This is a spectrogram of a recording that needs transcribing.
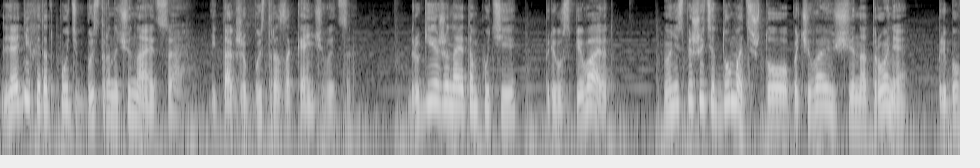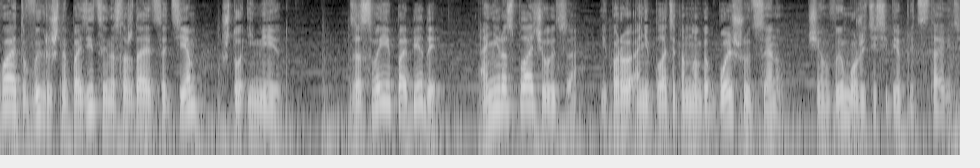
Для одних этот путь быстро начинается и также быстро заканчивается. Другие же на этом пути преуспевают. Но не спешите думать, что почивающие на троне пребывают в выигрышной позиции и наслаждаются тем, что имеют. За свои победы они расплачиваются, и порой они платят намного большую цену, чем вы можете себе представить.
